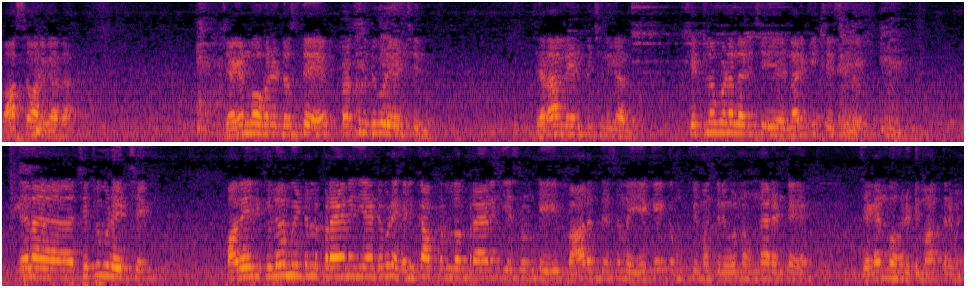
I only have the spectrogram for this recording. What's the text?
వాస్తవాలు కాదా జగన్మోహన్ రెడ్డి వస్తే ప్రకృతి కూడా ఏడ్చింది. జనాలు నేర్పించింది కాదు. చెట్లు కూడా నరిచి నరికిచ్చేసి ఇలా చెట్లు కూడా ఏడ్చాయి. పదహైదు కిలోమీటర్లు ప్రయాణం చేయాలంటే కూడా హెలికాప్టర్లో ప్రయాణం చేసి ఉంటే భారతదేశంలో ఏకైక ముఖ్యమంత్రి ఉన్న ఉన్నారంటే జగన్మోహన్ రెడ్డి మాత్రమే.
